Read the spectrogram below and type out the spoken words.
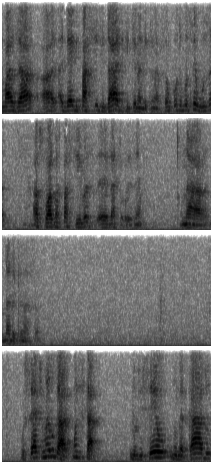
mas há a ideia de passividade que tem na declinação quando você usa as formas passivas, é, da, por exemplo, na, na declinação. O sétimo é lugar. Onde está? No liceu, no mercado.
